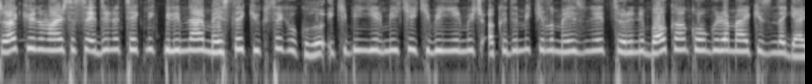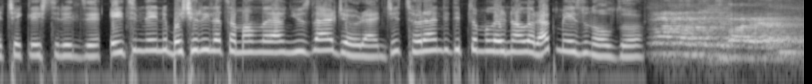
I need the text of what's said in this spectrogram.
Trakya Üniversitesi Edirne Teknik Bilimler Meslek Yüksekokulu 2022-2023 akademik yılı mezuniyet töreni Balkan Kongre Merkezi'nde gerçekleştirildi. Eğitimlerini başarıyla tamamlayan yüzlerce öğrenci törende diplomalarını alarak mezun oldu. Şu andan itibaren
